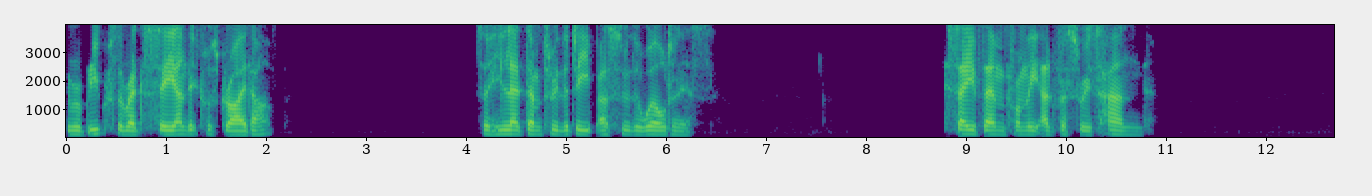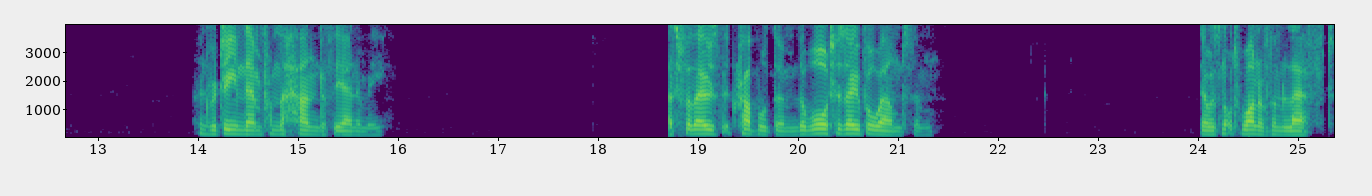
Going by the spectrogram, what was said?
He rebuked the Red Sea, and it was dried up. So he led them through the deep as through the wilderness save them from the adversary's hand, and redeem them from the hand of the enemy. As for those that troubled them, the waters overwhelmed them. There was not one of them left.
